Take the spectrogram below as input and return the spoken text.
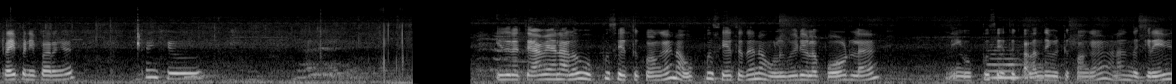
ட்ரை பண்ணி பாருங்கள் தேங்க்யூ இதில் தேவையான அளவு உப்பு சேர்த்துக்கோங்க. நான் உப்பு சேர்த்து தான் நான் உங்களுக்கு வீடியோவில் போடல. நீங்கள் உப்பு சேர்த்து கலந்து விட்டுக்கோங்க. ஆனால் இந்த கிரேவி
